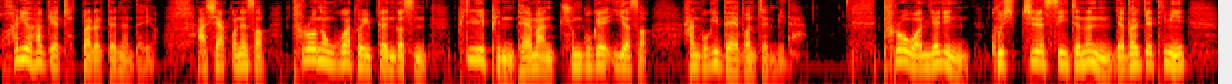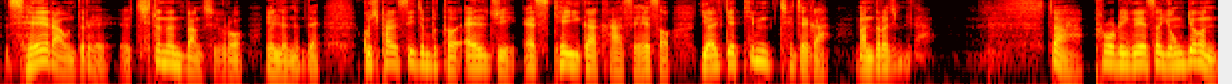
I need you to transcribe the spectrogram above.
화려하게 첫 발을 뗐는데요. 아시아권에서 프로농구가 도입된 것은 필리핀, 대만, 중국에 이어서 한국이 네 번째입니다. 프로 원년인 97 시즌은 8개 팀이 3라운드를 치르는 방식으로 열렸는데 98 시즌부터 LG, SK가 가세해서 10개 팀 체제가 만들어집니다. 자, 프로리그에서 용병은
